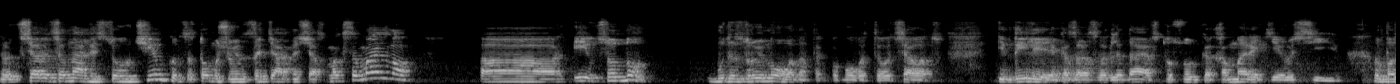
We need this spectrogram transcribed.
вся раціональність цього вчинку це в тому, що він затягне час максимально, і все одно буде зруйнована, так би мовити, оця от. Ідилія, яка зараз виглядає в стосунках Америки і Росії, ну по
